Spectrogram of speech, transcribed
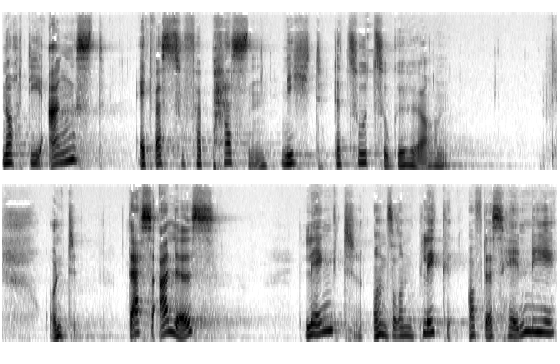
noch die Angst, etwas zu verpassen, nicht dazuzugehören. Und das alles lenkt unseren Blick auf das Handy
